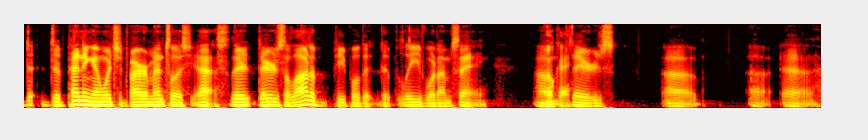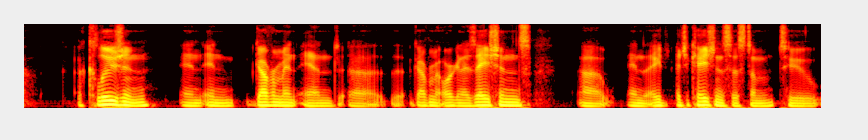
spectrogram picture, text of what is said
D- depending on which environmentalist you ask, there there's a lot of people that, that believe what I'm saying. Um, Okay. There's uh, uh, uh, a collusion in, in government and uh, the government organizations uh, and the ed- education system to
